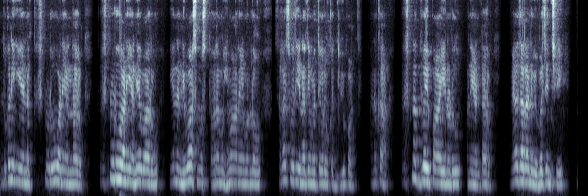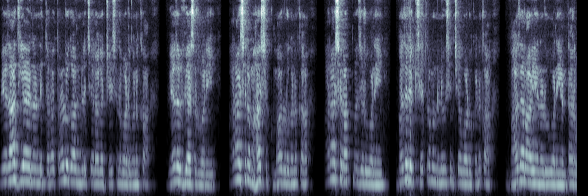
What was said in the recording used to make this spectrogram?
అందుకని ఈయన కృష్ణుడు అని అన్నారు. కృష్ణుడు అని అనేవారు ఈయన నివాసము స్థానము హిమాలయంలో సరస్వతి నది మధ్యలో ఒక ద్వీపం. కనుక కృష్ణద్వైపాయనుడు అని అంటారు. వేదాలను విభజించి వేదాధ్యయనాన్ని తరతరలుగా నిలిచేలాగా చేసినవాడు గనుక వేదవ్యాసుడు అని పరాశర మహర్షి కుమారుడు గనుక పరాశరాత్మజుడు అని బదరి క్షేత్రమును నివసించేవాడు కనుక బాధరాయణుడు అని అంటారు.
